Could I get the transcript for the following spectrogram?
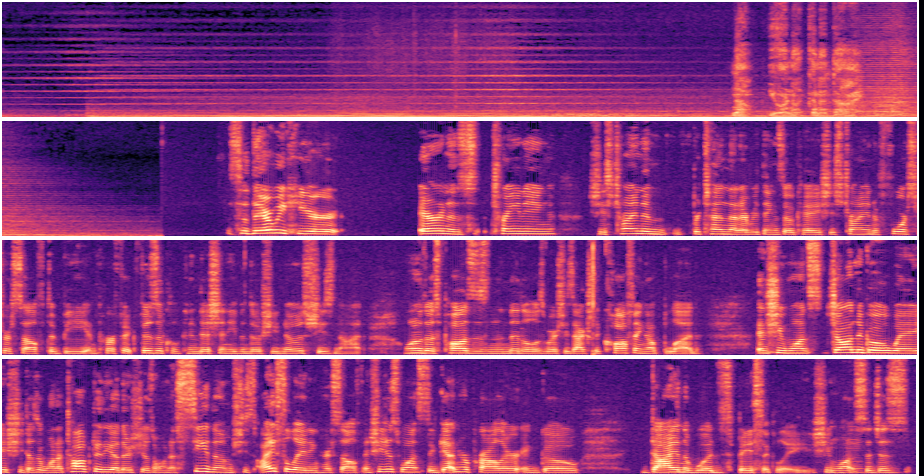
No, you are not gonna die. So there we hear Aeryn is training. She's trying to pretend that everything's okay. She's trying to force herself to be in perfect physical condition, even though she knows she's not. One of those pauses in the middle is where she's actually coughing up blood. And she wants John to go away. She doesn't want to talk to the others. She doesn't want to see them. She's isolating herself. And she just wants to get in her prowler and go die in the woods, basically. She mm-hmm. wants to just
